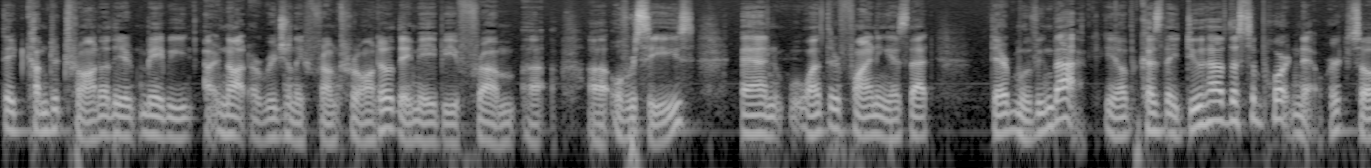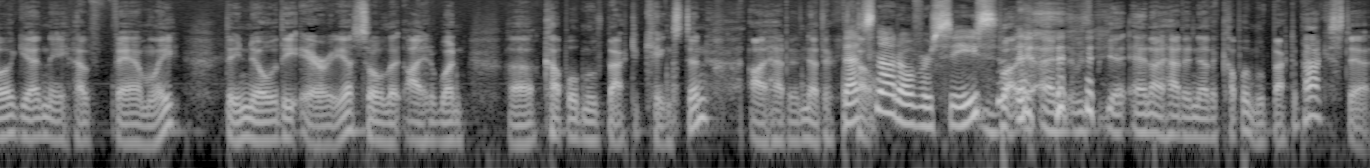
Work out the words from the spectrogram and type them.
they'd come to Toronto. They maybe are not originally from Toronto. They may be from uh, uh, overseas. And what they're finding is that they're moving back. You know, because they do have the support network. So again, they have family. They know the area. So that I had one uh, couple move back to Kingston. I had another. Couple. That's couple, not overseas. but and, and I had another couple move back to Pakistan,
